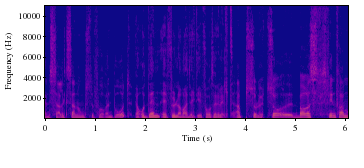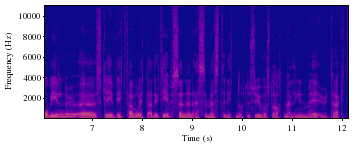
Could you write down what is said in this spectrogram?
en salgsannonse for en båt. Ja, og den er full av adjektiv, for å si det vilt. Absolutt. Så bare finn fram mobilen, du. Skriv ditt favorittadjektiv. Send en SMS til 1987 og start meldingen med utakt.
